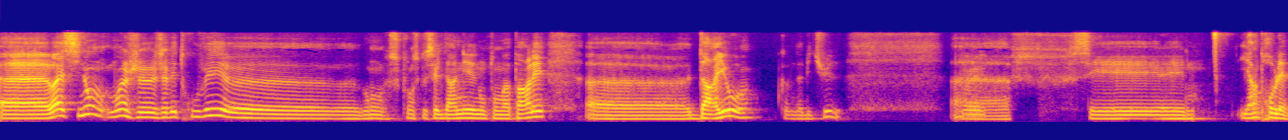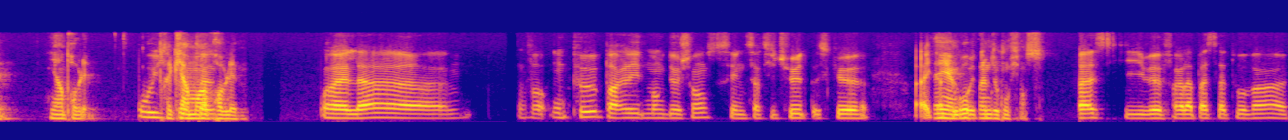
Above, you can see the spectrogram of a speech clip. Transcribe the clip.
Euh, ouais, sinon, moi j'avais trouvé, euh, bon, je pense que c'est le dernier dont on va parler, euh, Dario, hein, comme d'habitude. C'est, il y a un problème, il y a un problème. Oui, très clairement un problème. Ouais, là, on, peut parler de manque de chance, c'est une certitude parce que. il y a un gros problème de confiance. Pas s'il veut faire la passe à Tovin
